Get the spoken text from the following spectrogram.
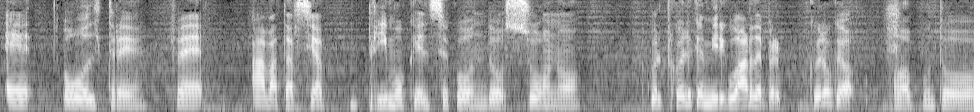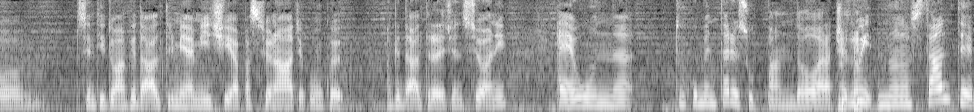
è oltre. Cioè, Avatar sia il primo che il secondo sono... quel- quello che mi riguarda e per quello che ho, ho appunto sentito anche da altri miei amici appassionati o comunque anche da altre recensioni, è un documentario su Pandora. Cioè lui, nonostante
